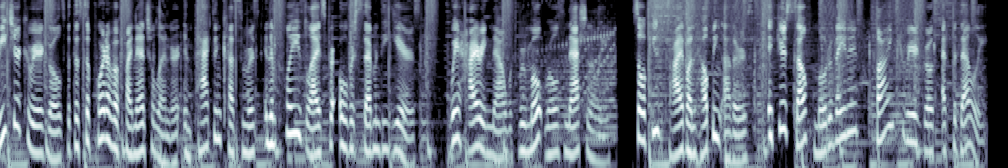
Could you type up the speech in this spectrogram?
Reach your career goals with the support of a financial lender impacting customers and employees' lives for over 70 years. We're hiring now with remote roles nationally. So if you thrive on helping others, if you're self motivated, find career growth at Fidelity.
